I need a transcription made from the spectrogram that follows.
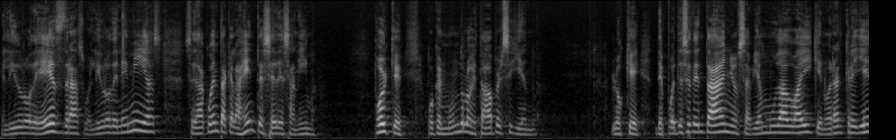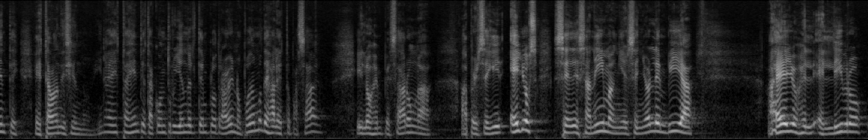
el libro de Esdras o el libro de Nehemías, se da cuenta que la gente se desanima. ¿Por qué? Porque el mundo los estaba persiguiendo. Los que después de 70 años se habían mudado ahí, que no eran creyentes, estaban diciendo, mira, esta gente está construyendo el templo otra vez, no podemos dejar esto pasar. Y los empezaron a, a perseguir. Ellos se desaniman y el Señor le envía a ellos el, libro,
